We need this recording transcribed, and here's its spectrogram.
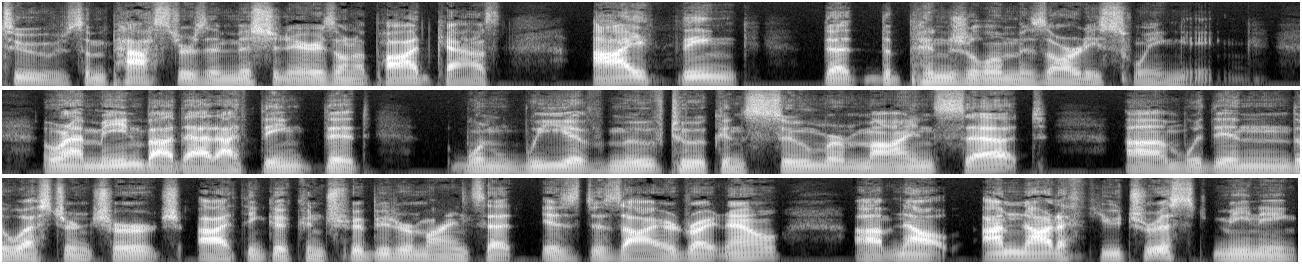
to some pastors and missionaries on a podcast, I think that the pendulum is already swinging. And what I mean by that, I think that when we have moved to a consumer mindset um, within the Western church, I think a contributor mindset is desired right now. Um, now, I'm not a futurist, meaning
